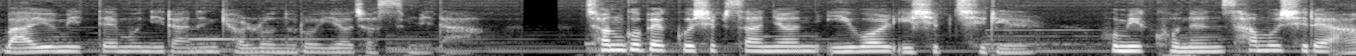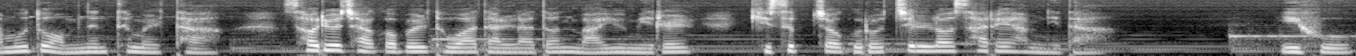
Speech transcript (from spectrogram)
마유미 때문이라는 결론으로 이어졌습니다. 1994년 2월 27일 후미코는 사무실에 아무도 없는 틈을 타 서류 작업을 도와달라던 마유미를 기습적으로 찔러 살해합니다. 이후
